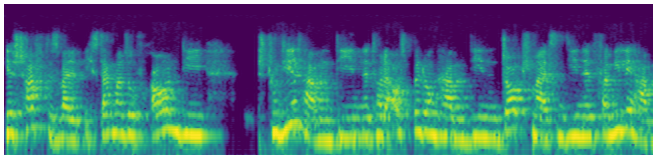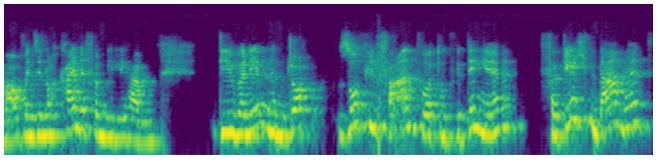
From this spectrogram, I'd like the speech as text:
ihr schafft es, weil ich sage mal so, Frauen, die studiert haben, die eine tolle Ausbildung haben, die einen Job schmeißen, die eine Familie haben, auch wenn sie noch keine Familie haben, die übernehmen im Job so viel Verantwortung für Dinge. Verglichen damit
